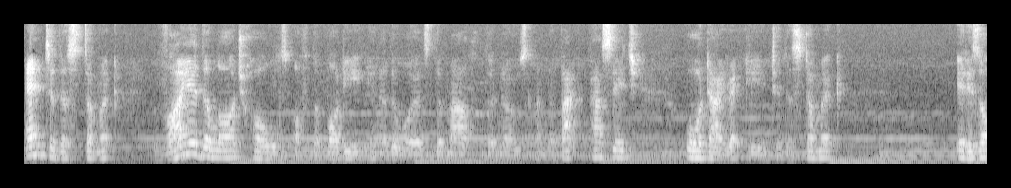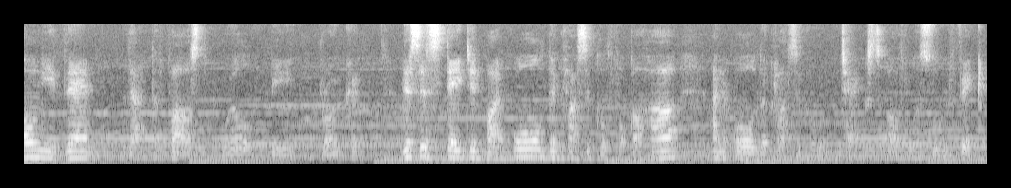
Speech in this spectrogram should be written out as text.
enter the stomach via the large holes of the body, in other words, the mouth, the nose, and the back passage, or directly into the stomach. It is only then that the fast will be broken. This is stated by all the classical fuqaha and all the classical texts of Usul Fiqh.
